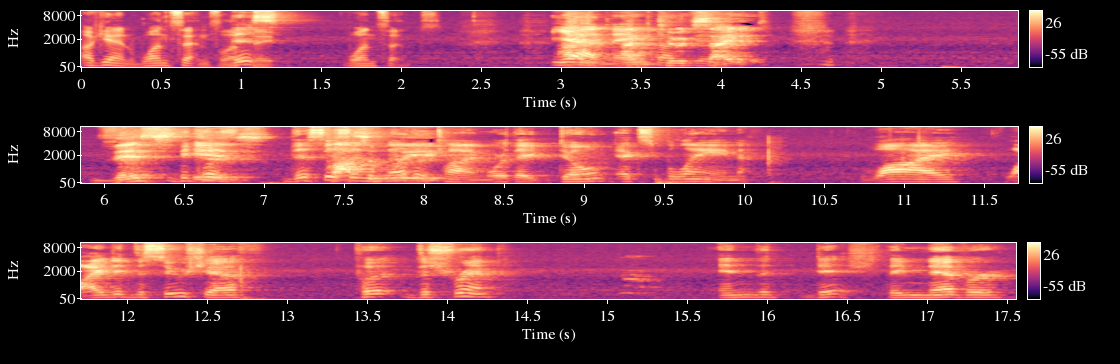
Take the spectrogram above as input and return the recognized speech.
Again, one sentence left. This- Nate. One sentence. Yeah, I'm, Nate. I'm too excited. This because is this is possibly another time where they don't explain why why did the sous chef put the shrimp in the dish they never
